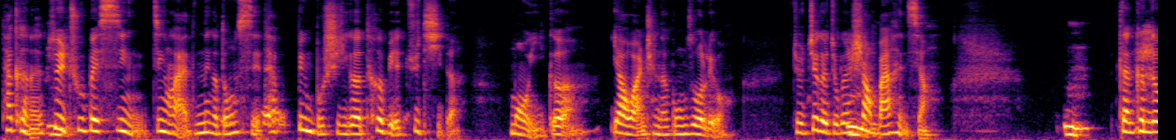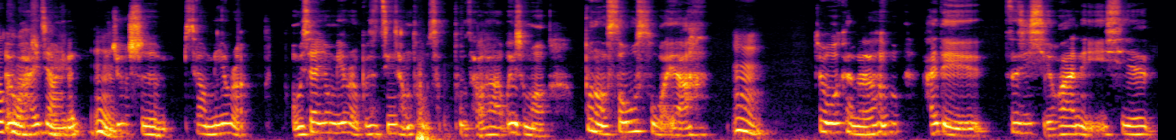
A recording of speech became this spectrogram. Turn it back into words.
它可能最初被吸引进来的那个东西，它并不是一个特别具体的某一个。要完成的工作流，就这个就跟上班很像，嗯，但更多可能我还讲一个，嗯，就是像 Mirror，我们现在用 Mirror 不是经常吐槽吐槽它为什么不能搜索呀？嗯 就我可能还得自己喜欢哪一些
